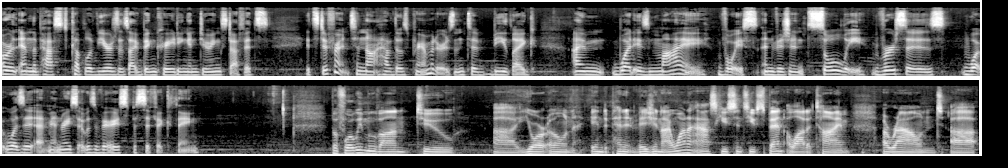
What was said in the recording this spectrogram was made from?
or in the past couple of years as i've been creating and doing stuff it's it's different to not have those parameters and to be like i'm what is my voice and vision solely versus what was it at manresa? It was a very specific thing Before we move on to uh, your own independent vision, I want to ask you since you've spent a lot of time around uh,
